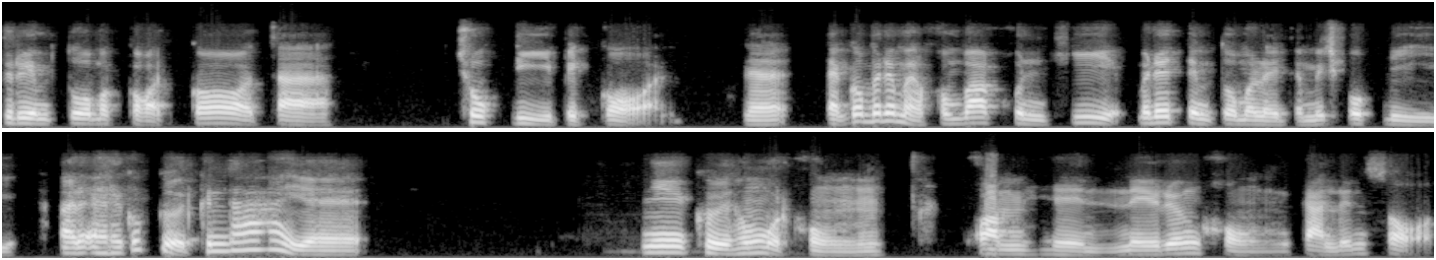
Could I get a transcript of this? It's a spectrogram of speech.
เตรียมตัวมาก่อนก็จะโชคดีไปก่อนนะ แต่ก็ไม่ได้หมายความว่าคนที่ไม่ได้เต็มตัวมาเลยจะไม่โชคดี อะไรอะไรก็เกิดขึ้นได้อะนี่คือทั้งหมดของความเห็นในเรื่องของการเล่นสอบ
